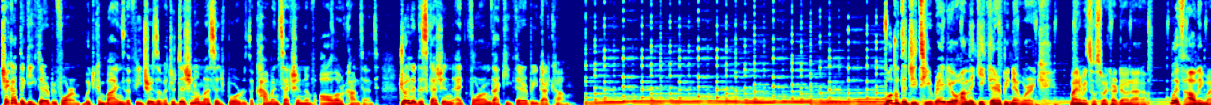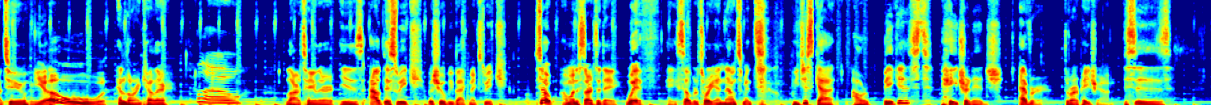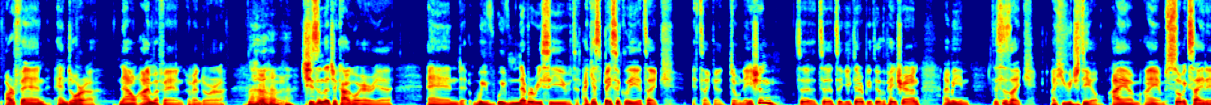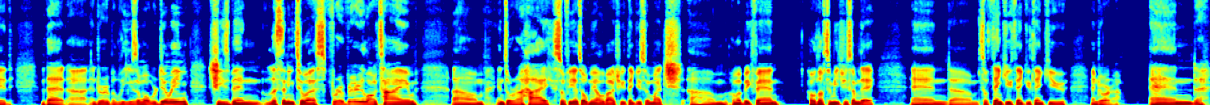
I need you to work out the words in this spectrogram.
Check out the Geek Therapy Forum, which combines the features of a traditional message board with the comment section of all our content. Join the discussion at forum.geektherapy.com. Welcome to GT Radio on the Geek Therapy Network. My name is Josue Cardona with Ali Mattu Yo! and Lauren Keller. Hello. Lara Taylor is out this week, but she'll be back next week. So, I want to start today with a celebratory announcement. We just got our biggest patronage ever through our Patreon. This is our fan, Andorra. Now I'm a fan of Andorra. Uh, she's in the Chicago area, and we've we've never received. I guess basically it's like it's like a donation to, to, to Geek Therapy through the Patreon. I mean, this is like a huge deal. I am I am so excited that uh, Andorra believes in what we're doing. She's been listening to us for a very long time. Um, Andorra, hi. Sophia told me all about you. Thank you so much. Um, I'm a big fan. I would love to meet you someday. And um, so thank you, thank you, thank you, Andorra. And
